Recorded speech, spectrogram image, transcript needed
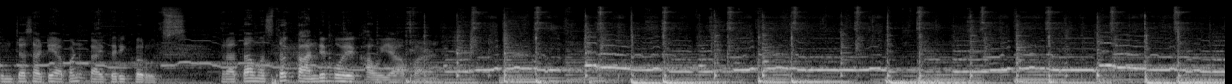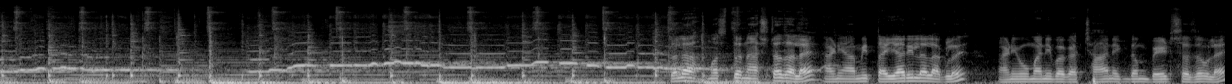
तुमच्यासाठी आपण काहीतरी करूच. तर आता मस्त कांदे पोहे खाऊया आपण. चला मस्त नाश्ता झालाय आणि आम्ही तयारीला लागलोय. आणि ओमानी बघा छान एकदम बेड सजवलाय.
